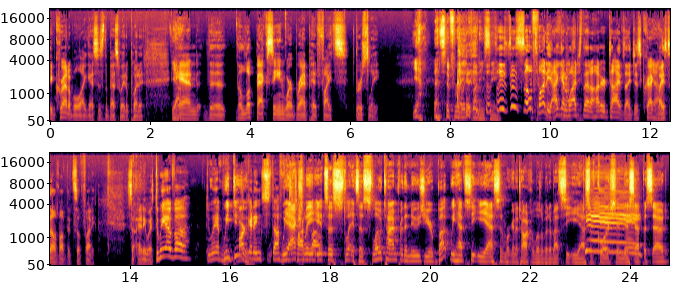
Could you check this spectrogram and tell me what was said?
incredible I guess is the best way to put it Yeah. and the the look back scene where Brad Pitt fights Bruce Lee yeah, that's a really funny scene. It's just so funny. really I can funny watch scene. that a hundred times. I just crack Yeah. myself up. It's so funny. So, anyways, do we have uh Do we have We do marketing stuff? We to talk actually, it's a sl- it's a slow time for the news year, but we have CES, and we're going to talk a little bit about CES, of course, in this episode.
